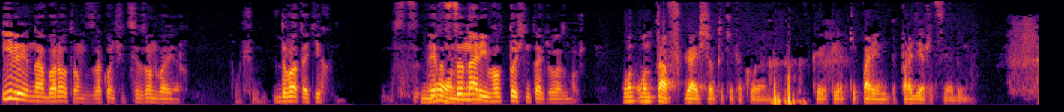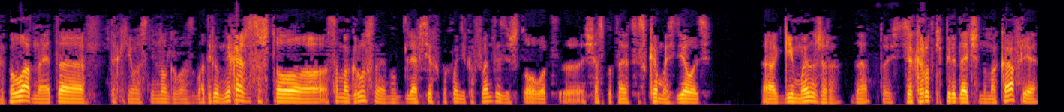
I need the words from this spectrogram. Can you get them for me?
Или, наоборот, он закончит сезон в АР. В общем, два таких. Ну, Этот он, сценарий он, точно так же возможен. Он, он таф гай все-таки такой. Он крепкий парень продержится, я думаю. Ну ладно, это так я вас немного вас взбодрил. Мне кажется, что самое грустное ну, для всех поклонников фэнтези, что вот э, сейчас пытаются из Кэма сделать э, гейм-менеджера, да, то есть за короткие передачи на Макафре,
